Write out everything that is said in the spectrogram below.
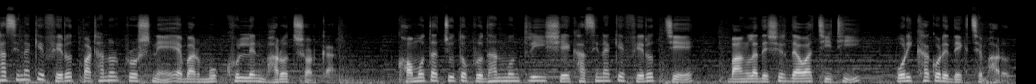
হাসিনাকে ফেরত পাঠানোর প্রশ্নে এবার মুখ খুললেন ভারত সরকার। ক্ষমতাচ্যুত প্রধানমন্ত্রী শেখ হাসিনাকে ফেরত চেয়ে বাংলাদেশের দেওয়া চিঠি পরীক্ষা করে দেখছে ভারত।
